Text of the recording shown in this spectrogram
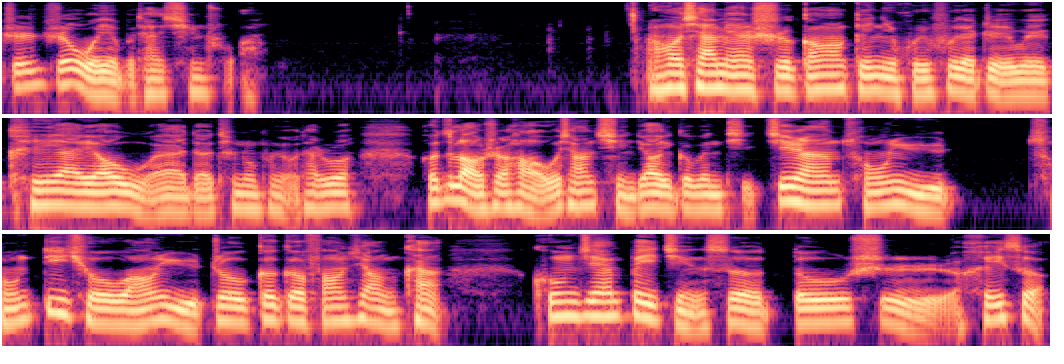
这这我也不太清楚啊。然后下面是刚刚给你回复的这一位 K I 幺五 I 的听众朋友，他说：“盒子老师好，我想请教一个问题，既然从宇从地球往宇宙各个方向看。”空间背景色都是黑色，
